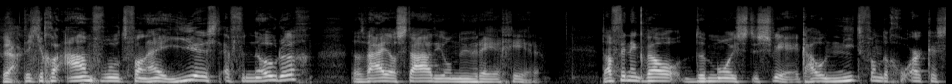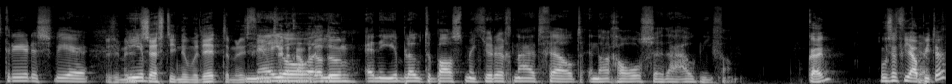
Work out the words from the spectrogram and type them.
Ja. Dat je gewoon aanvoelt van, hé, hey, hier is het even nodig dat wij als stadion nu reageren. Dat vind ik wel de mooiste sfeer. Ik hou niet van de georchestreerde sfeer. Dus in minuut Je- 16 doen we dit, in minuut Nee 24 gaan we dat je- doen. en in je blote bast met je rug naar het veld en dan gaan hossen, daar hou ik niet van. Oké. Hoe is dat voor jou, Ja. Pieter?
